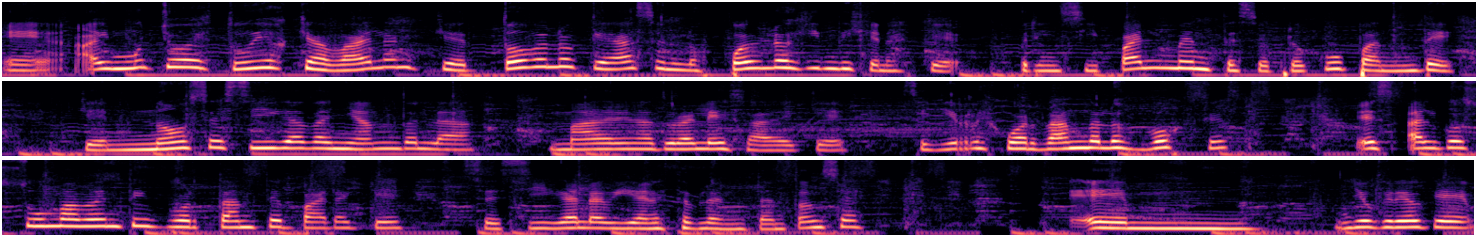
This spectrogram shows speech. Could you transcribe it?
Eh, hay muchos estudios que avalan que todo lo que hacen los pueblos indígenas, que principalmente se preocupan de que no se siga dañando la madre naturaleza, de que seguir resguardando los bosques es algo sumamente importante para que se siga la vida en este planeta. Entonces, em, yo creo que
